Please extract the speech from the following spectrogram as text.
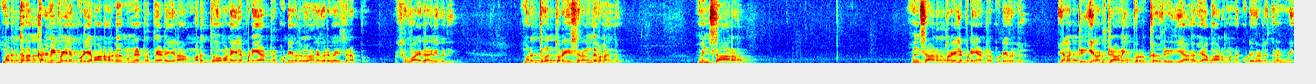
மருத்துவ கல்வி பயிலக்கூடிய மாணவர்கள் முன்னேற்றத்தை அடையலாம். மருத்துவமனையில் பணியாற்றக்கூடியவர்கள் அனைவருமே சிறப்பு. செவ்வாய்தான் அதிபதி. மருத்துவத்துறை சிறந்து விளங்கும். மின்சாரம் மின்சாரத்துறையில் பணியாற்றக்கூடியவர்கள் எலக்ட்ரிக் எலக்ட்ரானிக் பொருட்கள் ரீதியாக வியாபாரம் பண்ணக்கூடியவர்களுக்கு நன்மை.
